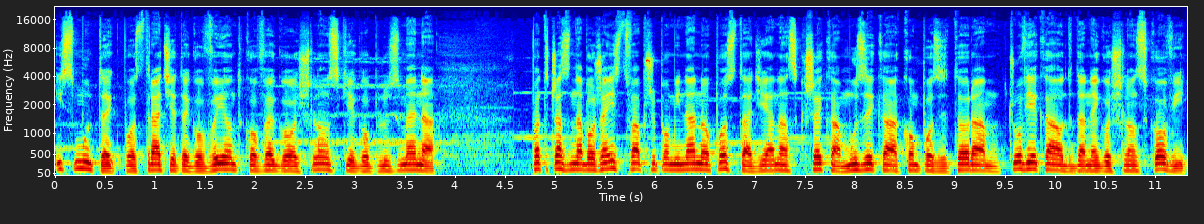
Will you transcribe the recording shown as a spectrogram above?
i smutek po stracie tego wyjątkowego śląskiego bluesmana. Podczas nabożeństwa przypominano postać Jana Skrzeka, muzyka, kompozytora, człowieka oddanego Śląskowi.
